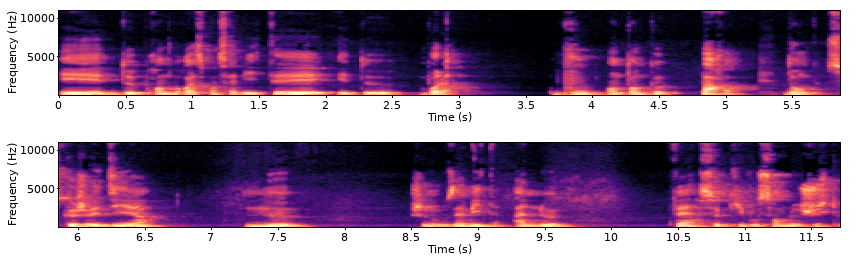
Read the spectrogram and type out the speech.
et de prendre vos responsabilités et de, voilà, vous en tant que parent. Donc, ce que je vais dire, ne, je vous invite à ne faire ce qui vous semble juste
